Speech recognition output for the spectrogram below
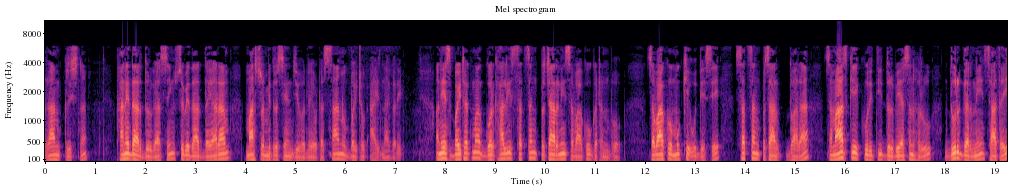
रामकृष्ण थानेदार दुर्गा सिंह सुबेदार दयाराम मास्टर मित्रसेनज्यूहरूले एउटा सानो बैठक आयोजना गरे। अनि यस बैठकमा गोर्खाली सत्संग प्रचारणी सभाको गठन भयो। सभाको मुख्य उद्देश्य सत्संग प्रचारद्वारा समाजकै कुरीति दुर्व्यसनहरू दूर गर्ने साथै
